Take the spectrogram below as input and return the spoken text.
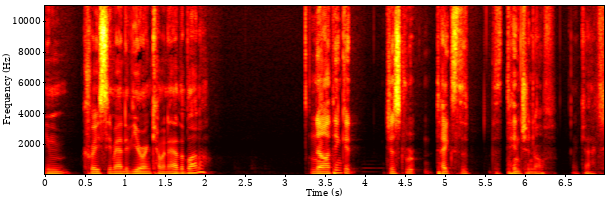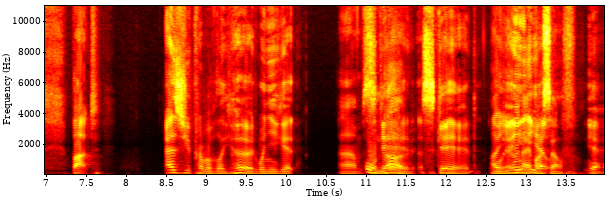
increase the amount of urine coming out of the bladder? No, I think it just re- takes the, the tension off. Okay. But as you probably heard, when you get um, Oh, no. scared, scared, I or- urinate yeah, myself. Yeah,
